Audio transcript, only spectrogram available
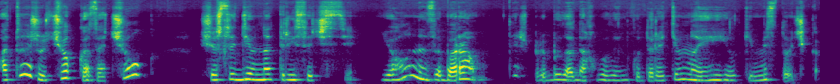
А той жучок-казачок, що сидів на трісочці, його незабаром теж прибила на хвилинку до рятівної гілки місточка.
